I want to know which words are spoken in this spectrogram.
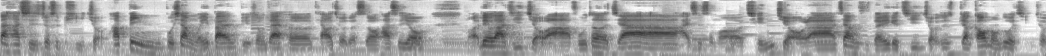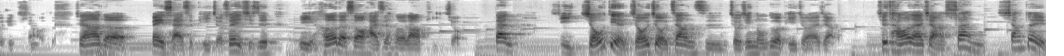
但它其实就是啤酒，它并不像我们一般，比如说在喝调酒的时候，它是用什么六大基酒啊、伏特加啊，还是什么琴酒啦这样子的一个基酒，就是比较高浓度的琴酒去调的，所以它的 base 还是啤酒，所以其实你喝的时候还是喝到啤酒，但以九点九九这样子酒精浓度的啤酒来讲。其实台湾来讲，算相对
